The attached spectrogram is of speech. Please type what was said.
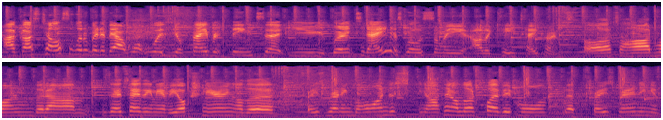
Uh, Gus, tell us a little bit about what was your favourite things that you learnt today, as well as some of your other key take-homes. Oh, that's a hard one, but um, they'd say they're going to be auctioneering or the freeze branding behind us. You know, I think I learned probably a bit more about the freeze branding and,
